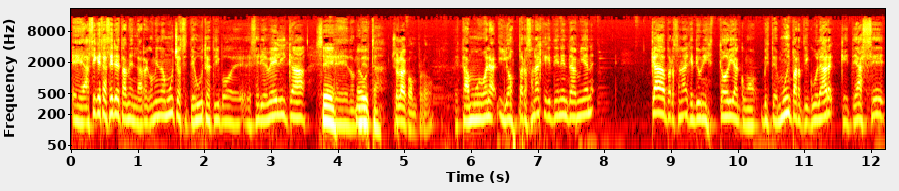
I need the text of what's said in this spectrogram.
Eh, así que esta serie también la recomiendo mucho si te gusta este tipo de, de serie bélica. Sí, eh, me donde gusta. Yo la compro. Está muy buena. Y los personajes que tienen también, cada personaje tiene una historia como, viste, muy particular que te hace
